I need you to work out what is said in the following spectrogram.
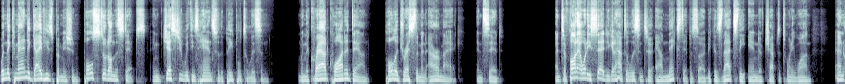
When the commander gave his permission, Paul stood on the steps and gestured with his hands for the people to listen. When the crowd quieted down, Paul addressed them in Aramaic and said, And to find out what he said, you're going to have to listen to our next episode because that's the end of chapter 21. And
